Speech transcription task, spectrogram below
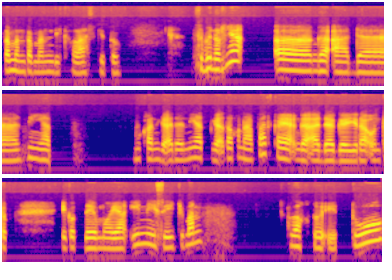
teman-teman di kelas gitu. Sebenarnya eh, nggak uh, ada niat bukan nggak ada niat nggak tahu kenapa kayak nggak ada gairah untuk ikut demo yang ini sih. Cuman waktu itu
